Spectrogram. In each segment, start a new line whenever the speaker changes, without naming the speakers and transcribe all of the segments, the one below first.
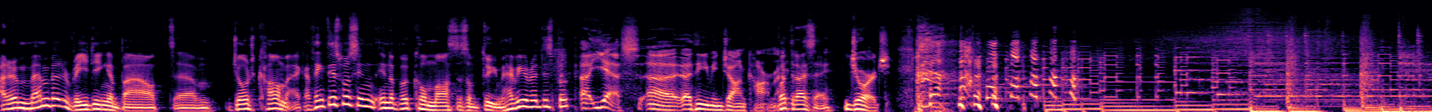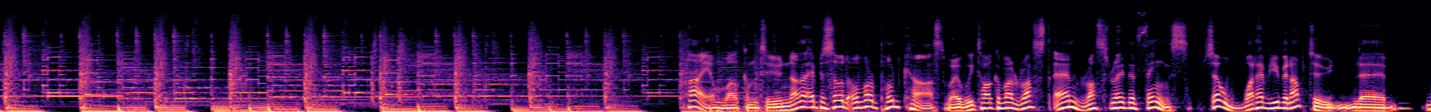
I remember reading about um, George Carmack. I think this was in, in a book called Masters of Doom. Have you read this book?
Uh, yes, uh, I think you mean John Carmack.
What did I say?
George.
Hi, and welcome to another episode of our podcast where we talk about Rust and Rust related things. So, what have you been up to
